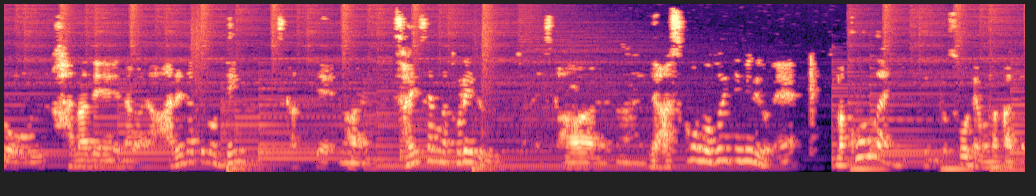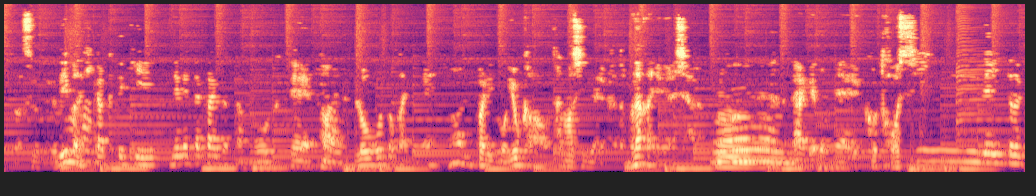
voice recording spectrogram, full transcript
を鼻でながら、あれだけの電気を使って、はい。採算が取れるじゃないですか。はい。で、あそこを覗いてみるとね、まあ、郊外に行ってみるとそうでもなかったりとかするけど、今比較的年齢高い方も多くて、はい老後とかにね、やっぱりこう余暇を楽しんでる方も中にはいらっしゃる。うんだけどね、こう都心で行った時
